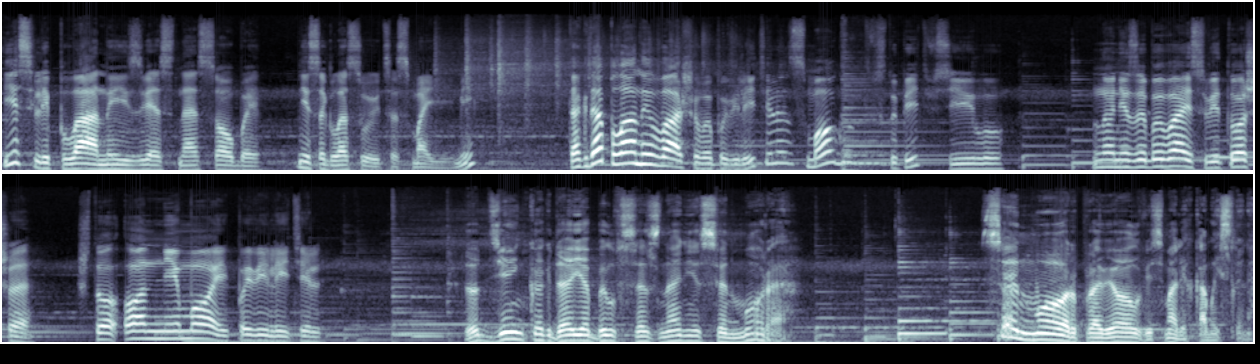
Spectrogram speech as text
Если планы известной особы не согласуются с моими, тогда планы вашего повелителя смогут вступить в силу. Но не забывай, святоша, что он не мой повелитель. Тот день, когда я был в сознании Сен-Мора, Сен-Мор провел весьма легкомысленно.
